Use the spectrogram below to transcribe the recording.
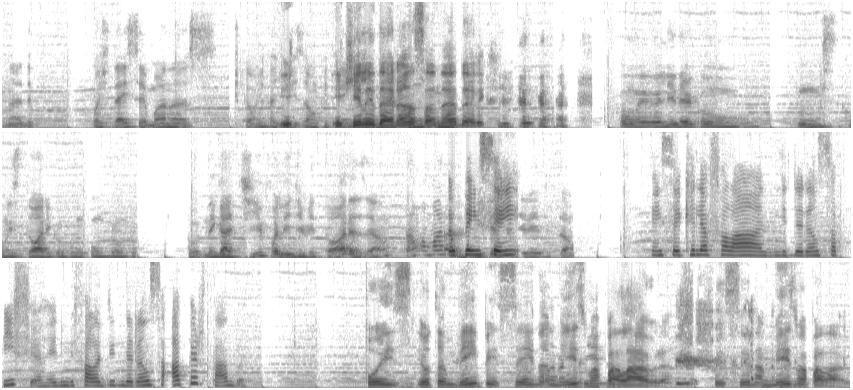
Né? Depois de 10 semanas que é a única divisão que e, tem. E que liderança, com... né, Derek? com o líder com, com, com histórico, com confronto negativo ali de vitórias, é, tá uma maravilha. Eu pensei. Pensei que ele ia falar liderança pífia, ele me fala liderança apertada. Pois eu também pensei na mesma palavra. Pensei na mesma palavra.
